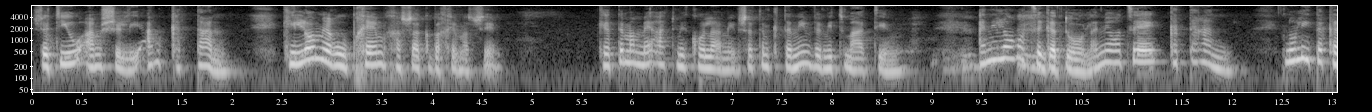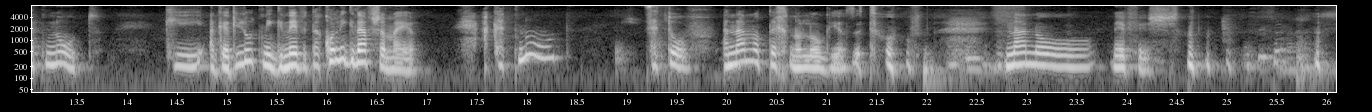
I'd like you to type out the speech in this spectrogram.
שתהיו עם שלי, עם קטן, כי לא מרובכם חשק בכם השם. כי אתם המעט מכל העמים, שאתם קטנים ומתמעטים. אני לא רוצה גדול, אני רוצה קטן. תנו לי את הקטנות, כי הגדלות נגנבת, הכל נגנב שם מהר. הקטנות זה טוב, הננו-טכנולוגיה זה טוב, ננו-נפש.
